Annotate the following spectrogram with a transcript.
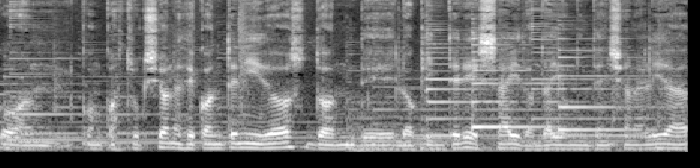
con, con, construcciones de contenidos donde lo que interesa y donde hay una intencionalidad,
